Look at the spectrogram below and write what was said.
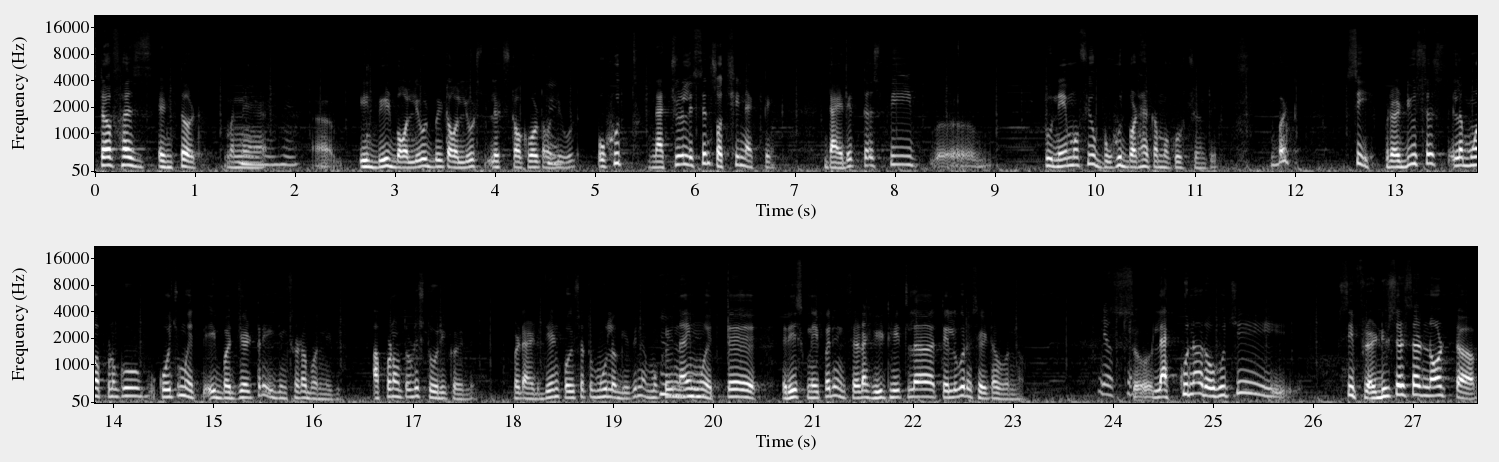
स्टफ हैज एंटर्ड मैंने in be it Bollywood be it Hollywood let's talk about Hollywood बहुत न्याचुराल एसेंस अच्छी इन एक्टिंग डायरेक्टर्स भी टू नेम ऑफ यू बहुत बढ़िया कम कर बट सी प्रड्यूसर्स मुझक कहूँ मुझे बजेट रे जिनसा बन आप स्टोरी कहले बट एट दि एंड पैसा तो मुझे लगेबी ना मुझे ना मुझे रिस्क नहीं पारे से हिट होता तेलुगुरे से बन सो लाकुना रोची See, producers are not uh,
